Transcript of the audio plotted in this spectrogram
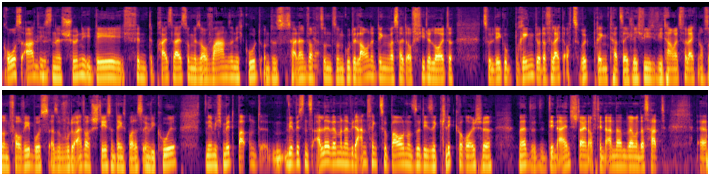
großartig, ist eine schöne Idee. Ich finde, Preis-Leistung ist auch wahnsinnig gut und es ist halt einfach Ja. so, ein- so ein gute Laune-Ding, was halt auch viele Leute zu Lego bringt oder vielleicht auch zurückbringt tatsächlich, wie, wie damals vielleicht noch so ein VW-Bus, also wo du einfach stehst und denkst, boah, das ist irgendwie cool, nehme ich mit. Und äh, wir wissen es alle, wenn man dann wieder anfängt zu bauen und so diese Klickgeräusche, ne, den einen Stein auf den anderen, wenn man das hat, äh,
